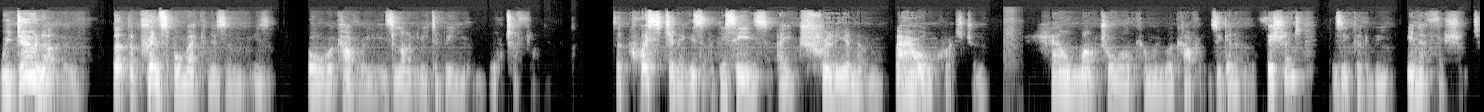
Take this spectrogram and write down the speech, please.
we do know that the principal mechanism is, for recovery is likely to be water flood. The question is this is a trillion barrel question how much oil can we recover? Is it going to be efficient? Is it going to be inefficient?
